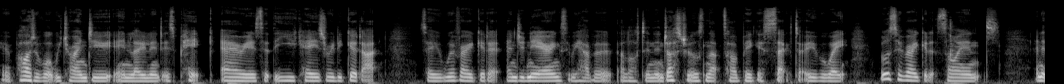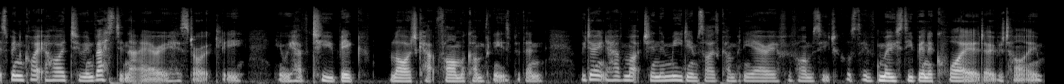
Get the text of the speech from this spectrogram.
You know, part of what we try and do in Lowland is pick areas that the UK is really good at. So we're very good at engineering, so we have a, a, lot in industrials, and that's our biggest sector overweight. We're also very good at science, and it's been quite hard to invest in that area historically. You know, we have two big large cap pharma companies, but then we don't have much in the medium sized company area for pharmaceuticals. They've mostly been acquired over time.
